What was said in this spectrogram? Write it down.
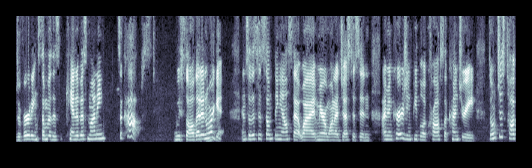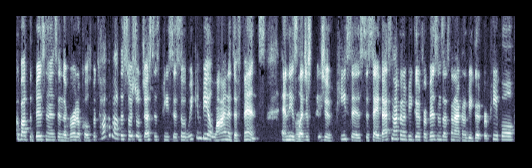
diverting some of this cannabis money to cops. We saw that in. Oregon. And so this is something else that why marijuana justice and I'm encouraging people across the country don't just talk about the business and the verticals, but talk about the social justice pieces so we can be a line of defense and these right. legislative pieces to say that's not going to be good for business, that's not going to be good for people,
